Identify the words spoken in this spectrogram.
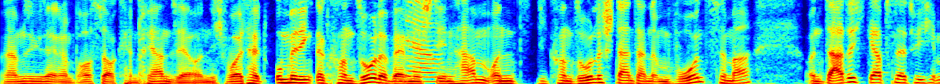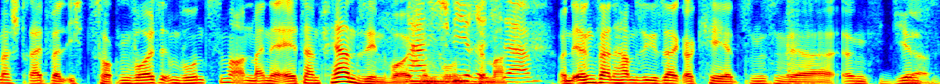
dann haben sie gesagt, dann brauchst du auch keinen Fernseher. Und ich wollte halt unbedingt eine Konsole bei mir Ja. stehen haben. Und die Konsole stand dann im Wohnzimmer. Und dadurch gab es natürlich immer Streit, weil ich zocken wollte im Wohnzimmer und meine Eltern Fernsehen wollten Ah, im Wohnzimmer. ja. Und irgendwann haben sie gesagt, okay, jetzt müssen wir irgendwie dir Ja. einen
